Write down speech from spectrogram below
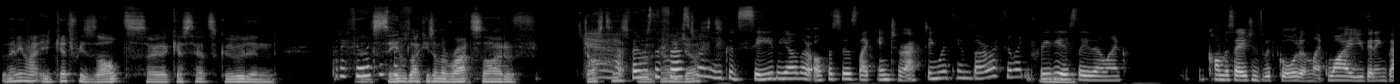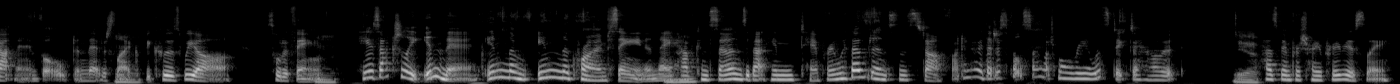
But then he like he gets results, so I guess that's good. And But I feel it like the seems like he's on the right side of justice. Yeah, but it was the first just. time you could see the other officers like interacting with him though. I feel Mm. like previously they're like conversations with Gordon, like, why are you getting Batman involved? And they're just like, Mm. because we are, sort of thing. Mm. He's actually in there, in the in the crime scene, and they Mm-hmm. have concerns about him tampering with evidence and stuff. I don't know, that just felt so much more realistic to how it Yeah. has been portrayed previously.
